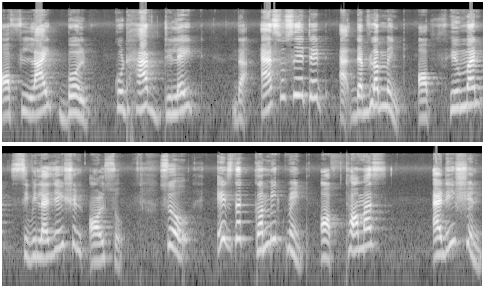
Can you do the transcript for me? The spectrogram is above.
of light bulb could have delayed the associated uh, development of human civilization also. So, it's the commitment of Thomas Edison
